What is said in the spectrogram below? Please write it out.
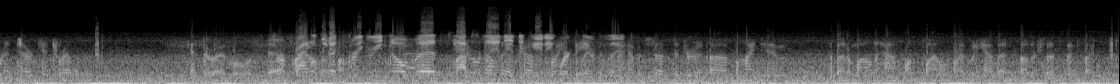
current target level. Yes, arrival. So final check, three green, no red, laps lane indicating we're clear to land. I have a accepted uh, behind him about a mile and a half on final five. We have that other suspect.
